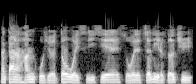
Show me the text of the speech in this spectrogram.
那当然航股我觉得都维持一些所谓的整理的格局。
